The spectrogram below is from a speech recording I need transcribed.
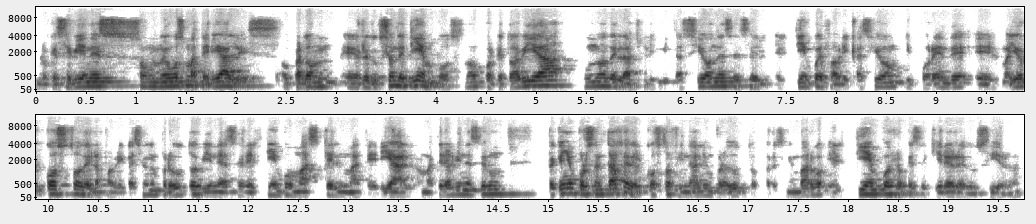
lo que se viene son nuevos materiales, o perdón, eh, reducción de tiempos, ¿no? Porque todavía una de las limitaciones es el, tiempo de fabricación y por ende el mayor costo de la fabricación de un producto viene a ser el tiempo más que el material. El material viene a ser un pequeño porcentaje del costo final de un producto, pero sin embargo el tiempo es lo que se quiere reducir, ¿no?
